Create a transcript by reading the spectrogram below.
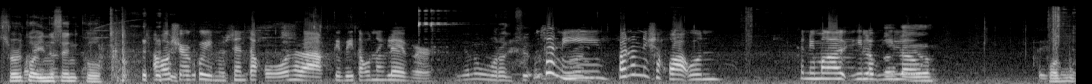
Sure ko, innocent ko. Ako sure ko, innocent ako. Naka-activate ako ng lever. Ganun murag siya. Unsa ni? Paano ni siya kwaon? Kani mga ilaw-ilaw. Huwag mo,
